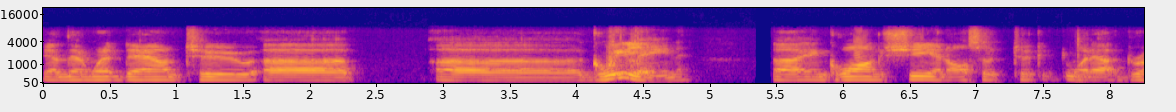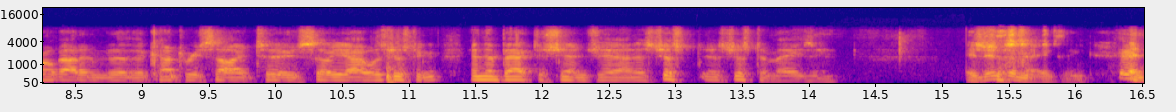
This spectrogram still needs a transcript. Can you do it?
and then went down to uh, uh, Guilin uh, in Guangxi, and also took went out, drove out into the countryside too. So yeah, it was just, and then back to Shenzhen. It's just, it's just amazing. It is amazing. And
